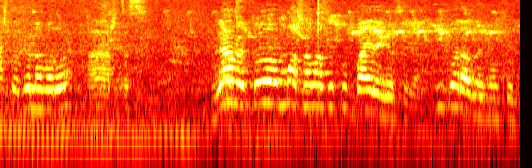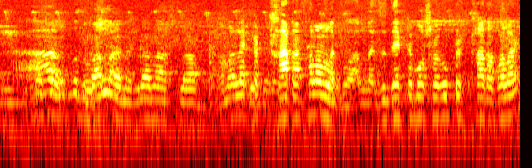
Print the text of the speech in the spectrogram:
আসতেছে না বড় আহ, আসতেছি। গ্রামে তো মশা মাছি খুব বাইরে গেছে। কি করা যায় ভালো লাগে না গ্রামে আসলাম। আমার একটা ঠাটা ফালান লাগবো। আল্লাহ যদি একটা মশার উপরে ঠাটা ফালায়।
